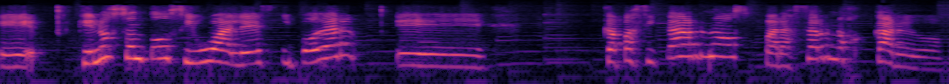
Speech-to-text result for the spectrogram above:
eh, que no son todos iguales y poder capacitarnos para hacernos cargo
